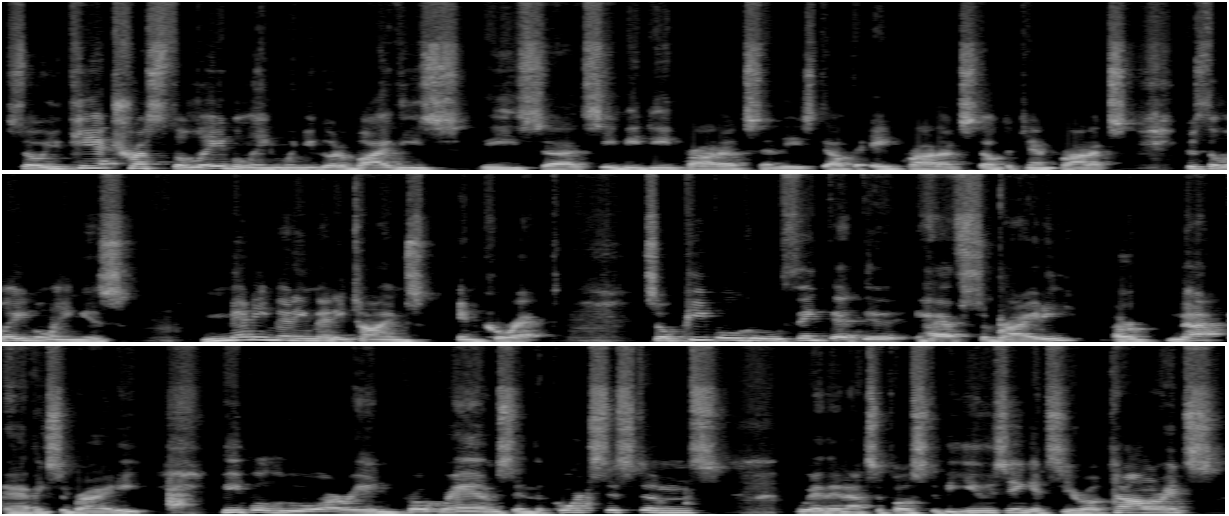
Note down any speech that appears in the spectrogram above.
so you can't trust the labeling when you go to buy these these uh, CBD products and these Delta 8 products, Delta 10 products, because the labeling is many, many, many times incorrect. So people who think that they have sobriety are not having sobriety. People who are in programs in the court systems where they're not supposed to be using, it's zero tolerance,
